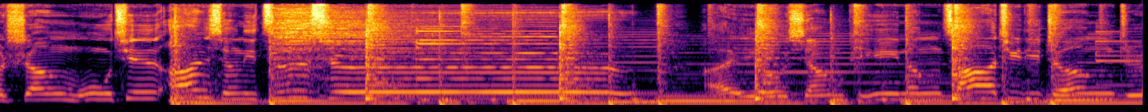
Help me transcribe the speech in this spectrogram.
画上母亲安详的姿势，还有橡皮能擦去的争执，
